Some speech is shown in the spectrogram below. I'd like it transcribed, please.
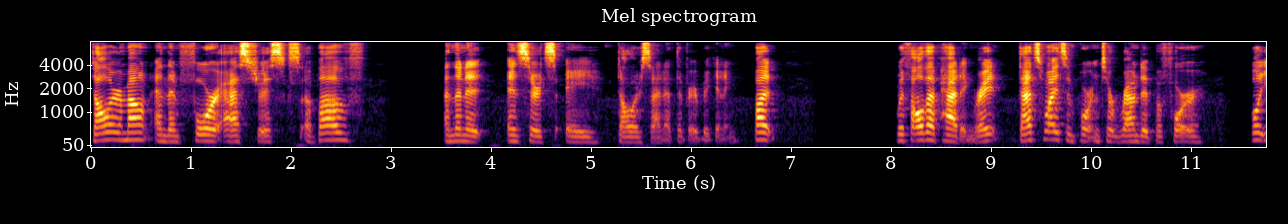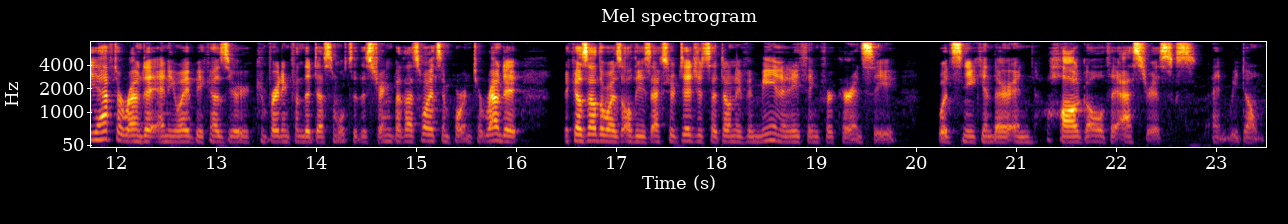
dollar amount, and then four asterisks above, and then it inserts a dollar sign at the very beginning. But with all that padding, right? That's why it's important to round it before. Well, you have to round it anyway because you're converting from the decimal to the string, but that's why it's important to round it because otherwise all these extra digits that don't even mean anything for currency would sneak in there and hog all the asterisks, and we don't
